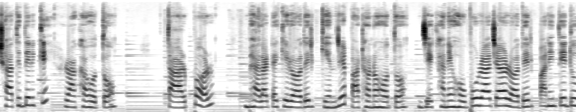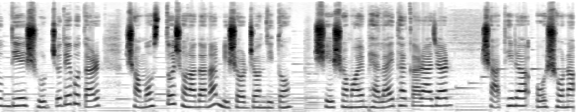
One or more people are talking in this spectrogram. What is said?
সাথীদেরকে রাখা হতো। তারপর ভেলাটাকে হ্রদের কেন্দ্রে পাঠানো হতো, যেখানে হবু রাজা হ্রদের পানিতে ডুব দিয়ে সূর্য দেবতার সমস্ত সোনাদানা বিসর্জন দিত। সে সময় ভেলায় থাকা রাজার সাথীরা ও সোনা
